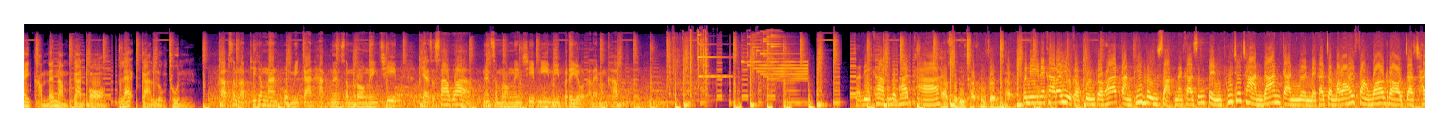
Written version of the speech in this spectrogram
ให้คำแนะนำการออมและการลงทุน ครับสำหรับที่ทำงานผมมีการหักเงินสำรองเลี้ยงชีพ อยากจะทราบว่าเงินสำรองเลี้ยงชีพนี้มีประโยชน์อะไรบ้างครับ สวัสดีค่ะคุณประภาสคะครับ สวัสดีครับคุณเฟิร์นครับ วันนี้นะคะเราอยู่กับคุณประภาสตันพี่บุญศักดิ์นะคะ ซึ่งเป็นผู้เชี่ยวชาญด้านการเงินนะคะ จะมาเล่าให้ฟังว่าเราจะใช้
